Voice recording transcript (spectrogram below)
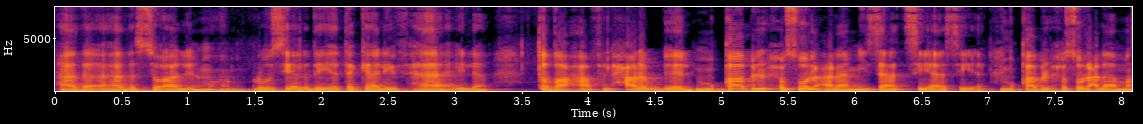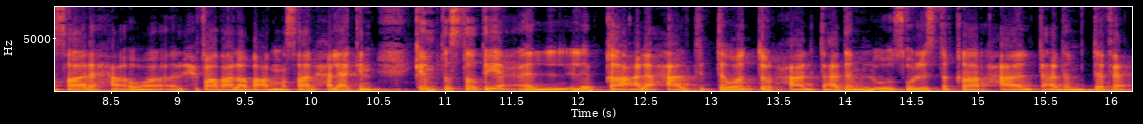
هذا هذا السؤال المهم، روسيا لديها تكاليف هائلة تضعها في الحرب مقابل الحصول على ميزات سياسية، مقابل الحصول على مصالحها أو الحفاظ على بعض مصالحها، لكن كم تستطيع الإبقاء على حالة التوتر، حالة عدم الوصول للاستقرار، حالة عدم الدفع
